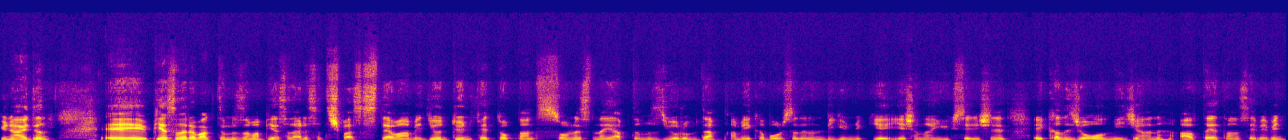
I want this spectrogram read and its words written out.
Günaydın. Eee, piyasalara baktığımız zaman piyasalarda satış baskısı devam ediyor. Dün FED toplantısı sonrasında yaptığımız yorumda Amerika borsalarının bir günlük yaşanan yükselişinin e, kalıcı olmayacağını, altta yatan sebebin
